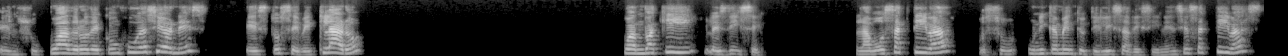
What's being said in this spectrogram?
en su cuadro de conjugaciones esto se ve claro cuando aquí les dice, la voz activa, pues únicamente utiliza desinencias activas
